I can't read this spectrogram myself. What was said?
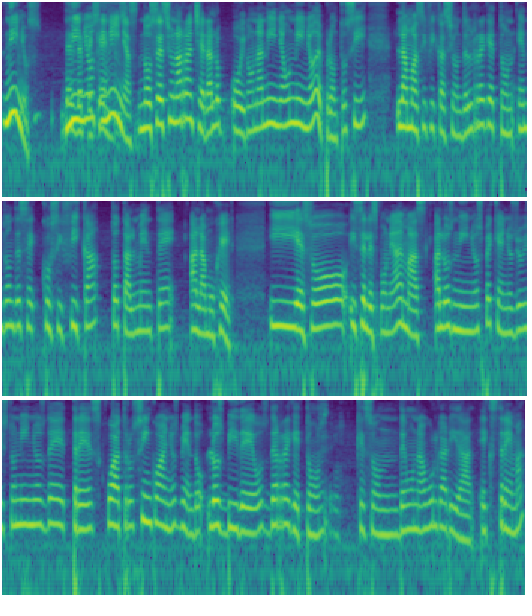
niños, niños y niñas. No sé si una ranchera lo oiga una niña, un niño, de pronto sí. La masificación del reggaetón en donde se cosifica totalmente a la mujer. Y eso, y se les pone además a los niños pequeños. Yo he visto niños de 3, 4, 5 años viendo los videos de reggaetón que son de una vulgaridad extrema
